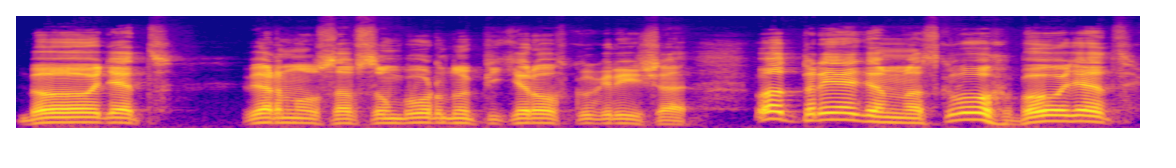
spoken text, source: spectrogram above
«Будет!» — вернулся в сумбурную пикировку Гриша. «Вот приедем в Москву, будет!»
